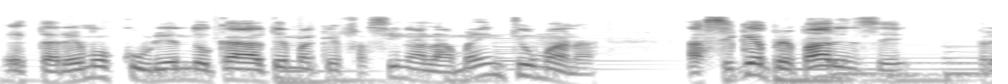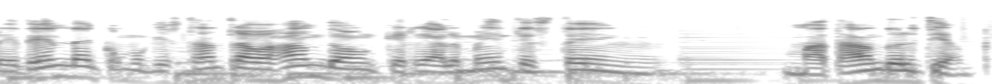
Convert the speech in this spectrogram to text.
estaremos cubriendo cada tema que fascina a la mente humana. Así que prepárense, pretendan como que están trabajando aunque realmente estén matando el tiempo.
